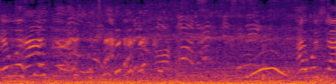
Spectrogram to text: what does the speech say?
It was so good. I wish I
